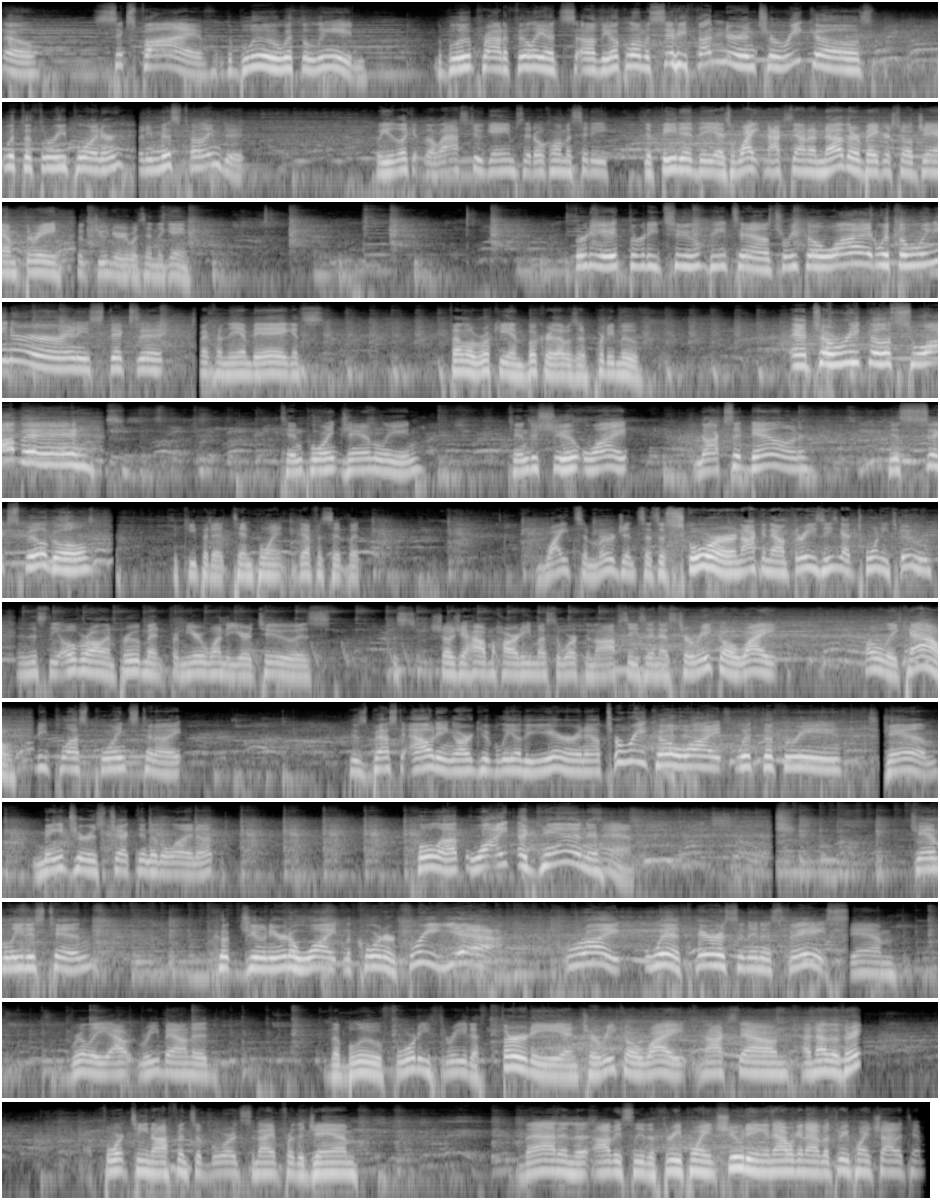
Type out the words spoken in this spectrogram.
6 5. The Blue with the lead. The Blue, proud affiliates of the Oklahoma City Thunder, and Terrico's with the three pointer, but he mistimed it. Well, you look at the last two games that Oklahoma City defeated the as White knocks down another Bakersfield Jam three. Cook Jr. was in the game. 38 32, B Town. Terrico White with the leaner, and he sticks it. Went from the NBA against fellow rookie and Booker. That was a pretty move. And Terrico Suave. 10 point jam lead. 10 to shoot. White knocks it down. His sixth field goal. To keep it at 10 point deficit, but White's emergence as a scorer, knocking down threes. He's got 22. And this the overall improvement from year one to year two is this shows you how hard he must have worked in the offseason as Terrico White. Holy cow. 30 plus points tonight. His best outing, arguably, of the year. And now Terrico White with the three. Jam. Major is checked into the lineup. Pull up. White again. Man. Jam lead is 10. Cook Jr. to White in the corner. Three. Yeah. Right with Harrison in his face. Jam really out rebounded the blue 43 to 30 and Terrico White knocks down another three. 14 offensive boards tonight for the jam. That and the, obviously the three point shooting and now we're going to have a three point shot attempt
